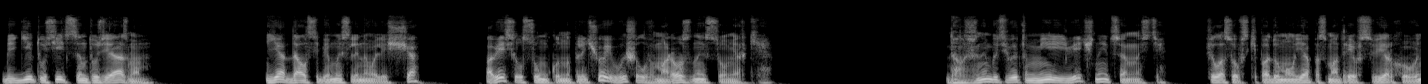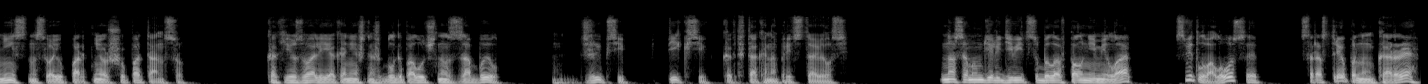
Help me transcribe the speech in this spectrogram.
беги тусить с энтузиазмом». Я дал себе мысленного леща, повесил сумку на плечо и вышел в морозные сумерки. «Должны быть в этом мире и вечные ценности», — философски подумал я, посмотрев сверху вниз на свою партнершу по танцу. Как ее звали, я, конечно же, благополучно забыл. Джипси, Пикси, как-то так она представилась. На самом деле девица была вполне мила, светловолосая, с растрепанным каре,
